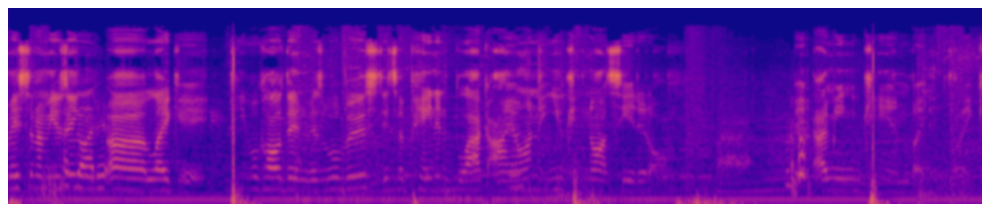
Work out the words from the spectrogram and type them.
Mason, I'm using uh like eh, people call it the invisible boost. It's a painted black ion. You cannot see it at all. I mean, you can, but like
